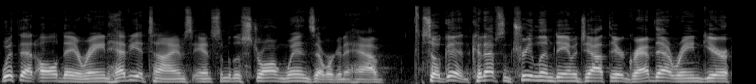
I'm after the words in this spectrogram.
with that all day rain, heavy at times, and some of the strong winds that we're going to have so good. Could have some tree limb damage out there. Grab that rain gear.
